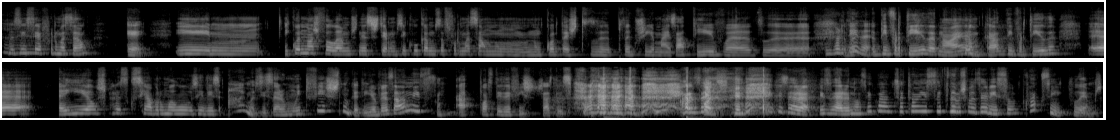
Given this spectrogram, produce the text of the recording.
mas isso é formação? É. E, hum, e quando nós falamos nesses termos e colocamos a formação num, num contexto de pedagogia mais ativa, de, Divertida. de- divertida, não é? É um bocado divertida. eh, aí eles parece que se abre uma luz e dizem: Ai, mas isso era muito fixe, nunca tinha pensado nisso. Ah, posso dizer fixe, já te disse. Claro que podes. isso, era, isso era não sei quantos, então isso, e podemos fazer isso? Claro que sim, podemos.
